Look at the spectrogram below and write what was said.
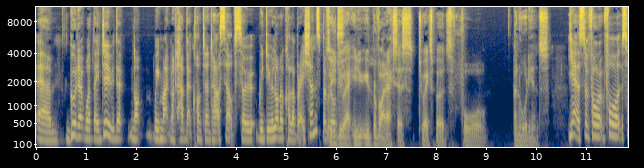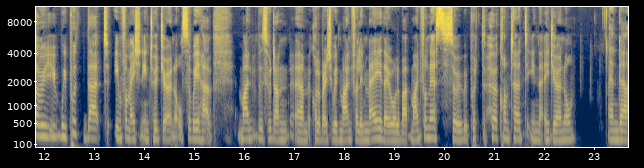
um, good at what they do that not we might not have that content ourselves. So we do a lot of collaborations, but So you also- do you, you provide access to experts for an audience. Yeah, so for for so we, put that information into a journal. So we have mind. We've done um, a collaboration with Mindful in May. They're all about mindfulness. So we put her content in a journal. And uh,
